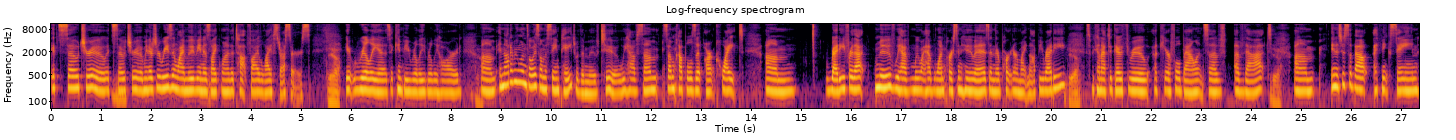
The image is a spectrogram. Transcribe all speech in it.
it's so true. It's so true. I mean, there's a reason why moving is like one of the top five life stressors. Yeah. It really is. It can be really, really hard, um, and not everyone's always on the same page with the move too. We have some some couples that aren't quite um, ready for that move. We have we might have one person who is, and their partner might not be ready. Yeah. So we kind of have to go through a careful balance of of that. Yeah. Um, and it's just about I think saying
